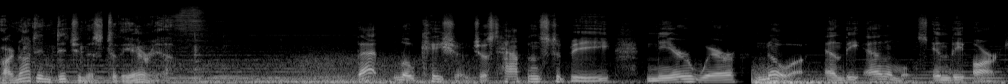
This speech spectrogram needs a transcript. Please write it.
are not indigenous to the area. That location just happens to be near where Noah and the animals in the ark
